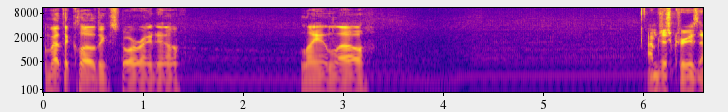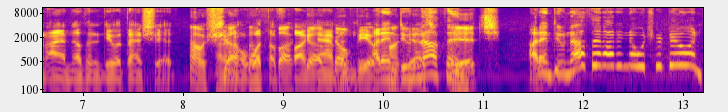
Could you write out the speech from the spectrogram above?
I'm at the clothing store right now. Laying low. I'm just cruising. I had nothing to do with that shit. Oh, I shut don't know the what the fuck, fuck up. happened. Don't be a I didn't do nothing. bitch. I didn't do nothing. I didn't know what you're doing.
